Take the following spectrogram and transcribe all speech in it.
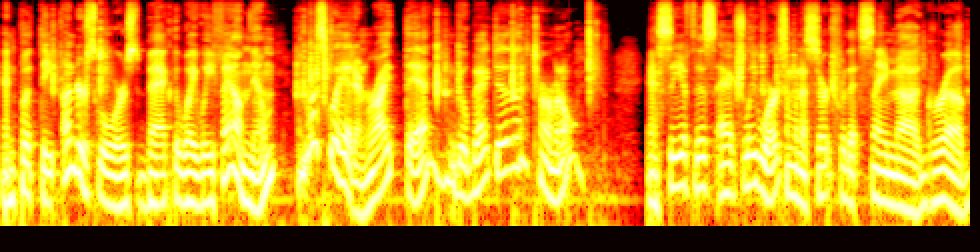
and put the underscores back the way we found them. And let's go ahead and write that and go back to the terminal and see if this actually works. I'm going to search for that same uh, grub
